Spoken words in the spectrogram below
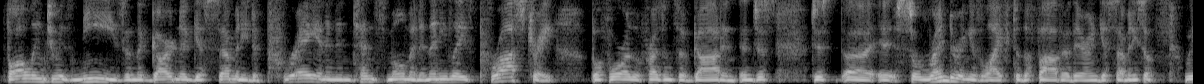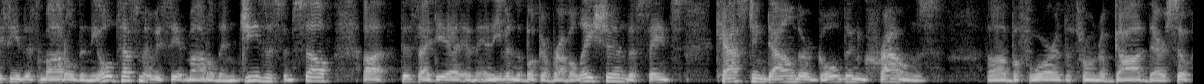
falling to his knees in the Garden of Gethsemane to pray in an intense moment, and then he lays prostrate before the presence of God and, and just just uh, surrendering his life to the Father there in Gethsemane. So we see this modeled in the Old Testament. We see it modeled in Jesus himself. Uh, this idea, and, and even in the book of Revelation, the saints casting down their golden crowns uh, before the throne of God there. So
